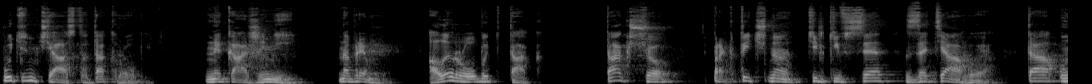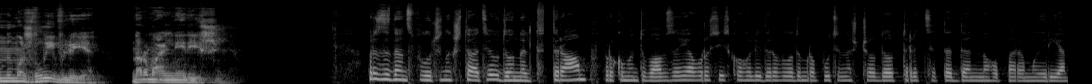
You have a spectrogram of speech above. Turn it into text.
Путін часто так робить, не каже ні напряму, але робить так. Так, що практично тільки все затягує та унеможливлює нормальні рішення. Президент Сполучених Штатів Дональд Трамп прокоментував заяву російського лідера Володимира Путіна щодо 30-денного перемир'я.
